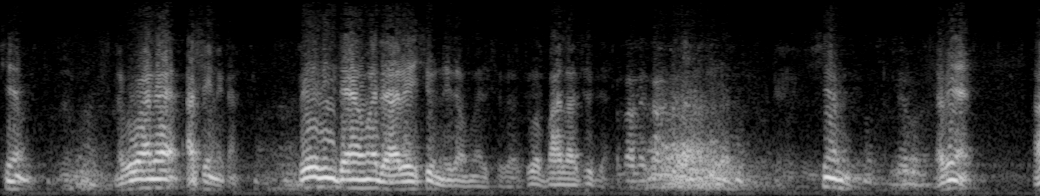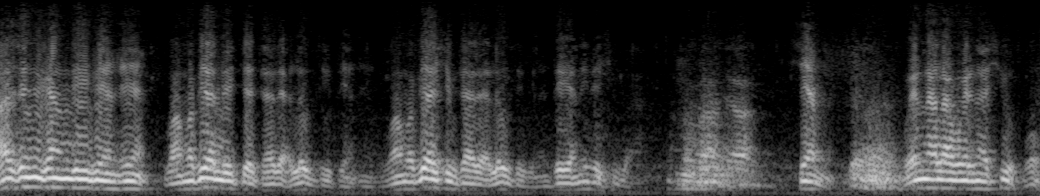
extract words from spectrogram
ရှင်းငါကလည်းအစင်ကံသေဒီတရားမဒါလေးရှုနေတော့မယ်ဆိုတော့သူကဘာသာဖြစ်ပြန်သာသနာကရှင်းပြပါဒါဖြင့်အာစိဏကံဒီပင်ဖြင့်ဝါမပြတ်လေးကျက်ထားတဲ့အလုပ်ဒီပင်ဖြင့်ဝါမပြတ်ရှုထားတဲ့အလုပ်ဒီပင်တေယနေ့နဲ့ရှုပါမှန်ပါဗျာ ရှင်းမလားဝေဒနာလားဝေဒနာရှုဖို့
